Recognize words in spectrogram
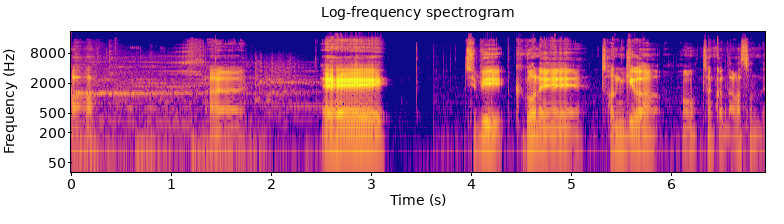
아, 아, 아, 아. 에헤이. 집이 그거네. 전기가 어 잠깐 나갔었네.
